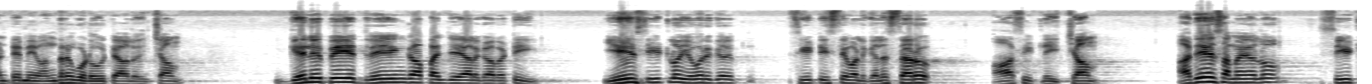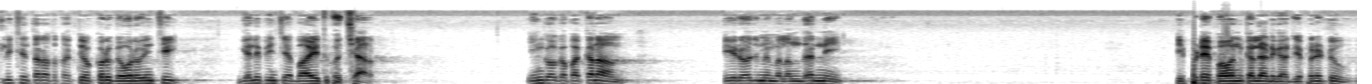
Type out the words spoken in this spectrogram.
అంటే మేమందరం కూడా ఒకటి ఆలోచించాం. గెలిపే ద్వేయంగా పనిచేయాలి కాబట్టి ఏ సీట్లో ఎవరు సీట్ ఇస్తే వాళ్ళు గెలుస్తారో ఆ సీట్లే ఇచ్చాం. అదే సమయంలో సీట్లు ఇచ్చిన తర్వాత ప్రతి ఒక్కరూ గౌరవించి గెలిపించే బాధ్యతకు వచ్చారు. ఇంకొక పక్కన ఈరోజు మిమ్మల్ని అందరినీ ఇప్పుడే పవన్ కళ్యాణ్ గారు చెప్పినట్టు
